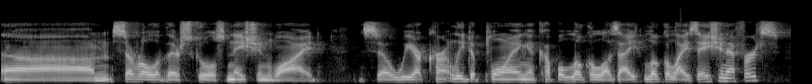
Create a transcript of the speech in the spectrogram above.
um, several of their schools nationwide. So we are currently deploying a couple localiza- localization efforts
